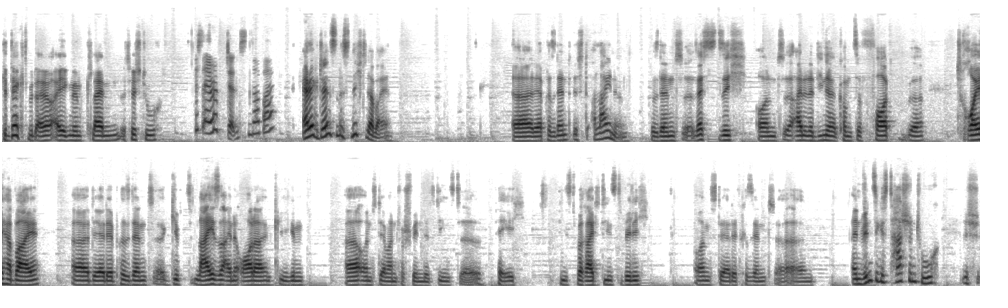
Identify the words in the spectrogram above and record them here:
gedeckt mit einem eigenen kleinen Tischtuch. Ist Eric Jensen dabei? Eric Jensen ist nicht dabei. Äh, der Präsident ist alleine. Der Präsident äh, setzt sich und äh, einer der Diener kommt sofort äh, treu herbei. Äh, der, der Präsident äh, gibt leise eine Order entgegen und der Mann verschwindet dienstfähig, dienstbereit, dienstwillig. Und der, der Präsident äh, ähm, ein winziges Taschentuch sch-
